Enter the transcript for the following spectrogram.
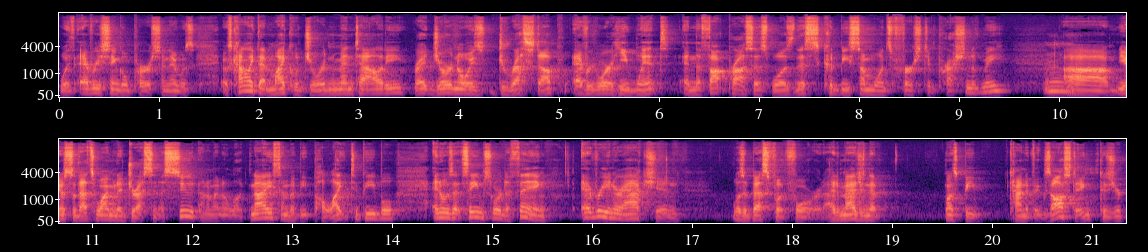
with every single person. It was it was kind of like that Michael Jordan mentality, right? Jordan always dressed up everywhere he went, and the thought process was this could be someone's first impression of me. Mm. Um, you know, so that's why I'm going to dress in a suit and I'm going to look nice. I'm going to be polite to people. And it was that same sort of thing. Every interaction was a best foot forward. I'd imagine that must be kind of exhausting because you're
